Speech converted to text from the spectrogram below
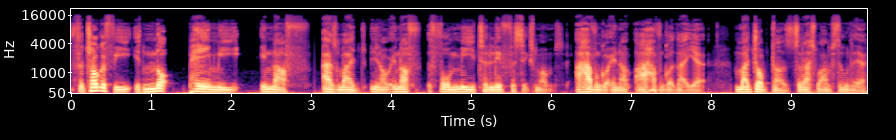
Photography is not paying me enough as my you know enough for me to live for six months. I haven't got enough. I haven't got that yet. My job does, so that's why I'm still there.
